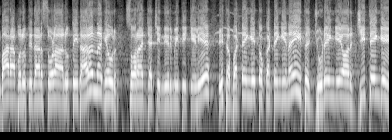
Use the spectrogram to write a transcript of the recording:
बारा बलुतेदार सोळा अलुतेदारांना घेऊन स्वराज्याची निर्मिती केली आहे. इथं बटेंगे तो कटेंगे नाही इथं जुडेंगे और जितेंगे.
